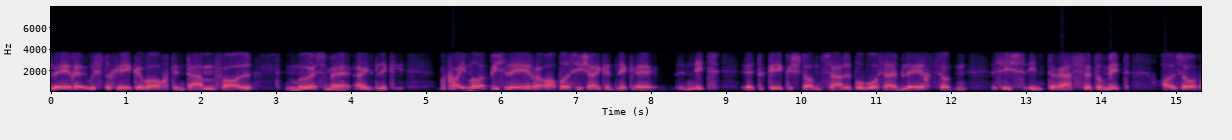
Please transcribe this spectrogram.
zu lernen aus der Gegenwart. In dem Fall muss man eigentlich, man kann immer etwas lernen, aber es ist eigentlich äh, nicht äh, der Gegenstand selber, was einem lehrt, sondern es ist das Interesse damit. Also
